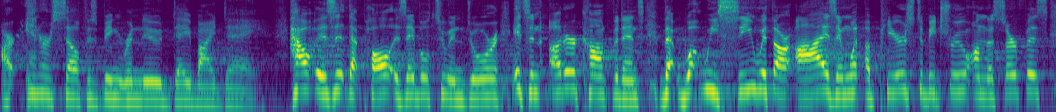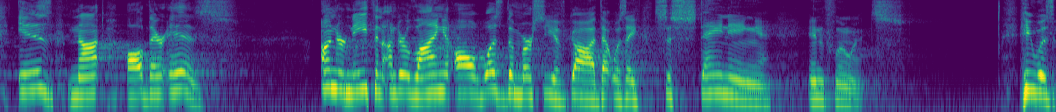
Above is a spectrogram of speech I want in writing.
our inner self is being renewed day by day. How is it that Paul is able to endure? It's an utter confidence that what we see with our eyes and what appears to be true on the surface is not all there is. Underneath and underlying it all was the mercy of God that was a sustaining influence. He was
